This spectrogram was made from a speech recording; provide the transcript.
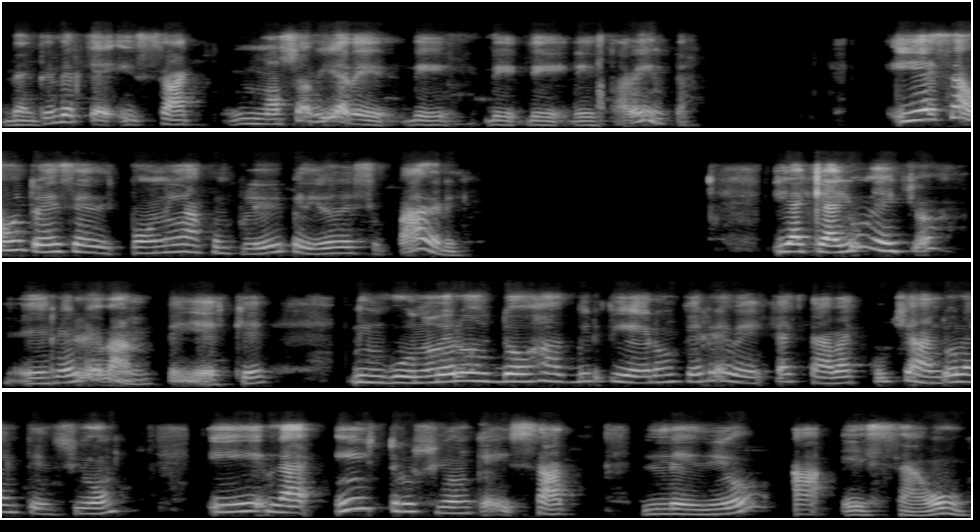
da a entender que Isaac no sabía de, esta venta. Y Esaú entonces se dispone a cumplir el pedido de su padre. Y aquí hay un hecho relevante y es que ninguno de los dos advirtieron que Rebeca estaba escuchando la intención y la instrucción que Isaac le dio a Esaú.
